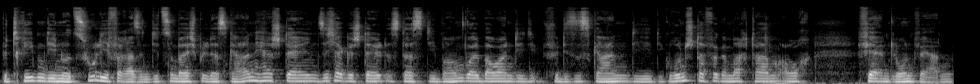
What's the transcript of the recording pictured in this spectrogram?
Betrieben, die nur Zulieferer sind, die zum Beispiel das Garn herstellen, sichergestellt ist, dass die Baumwollbauern, die für dieses Garn die, die Grundstoffe gemacht haben, auch fair entlohnt werden.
